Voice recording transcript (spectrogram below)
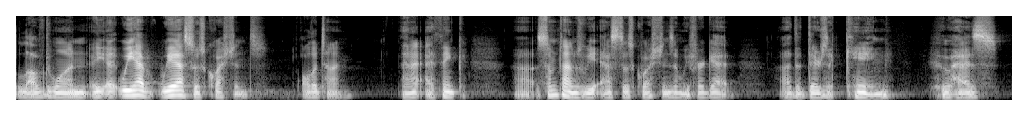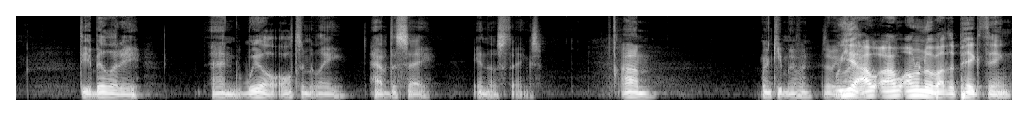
loved one? We have, we ask those questions all the time. And I, I think uh, sometimes we ask those questions and we forget uh, that there's a king who has the ability and will ultimately have the say in those things. Um, we keep moving. Is that what you Yeah, I, I, I want to know about the pig thing.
